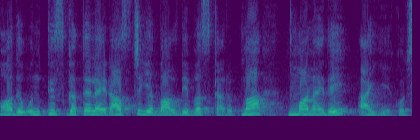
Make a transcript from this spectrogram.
भदौ उन्तिस गतेलाई राष्ट्रिय बाल दिवसका रूपमा मनाइँदै आइएको छ।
